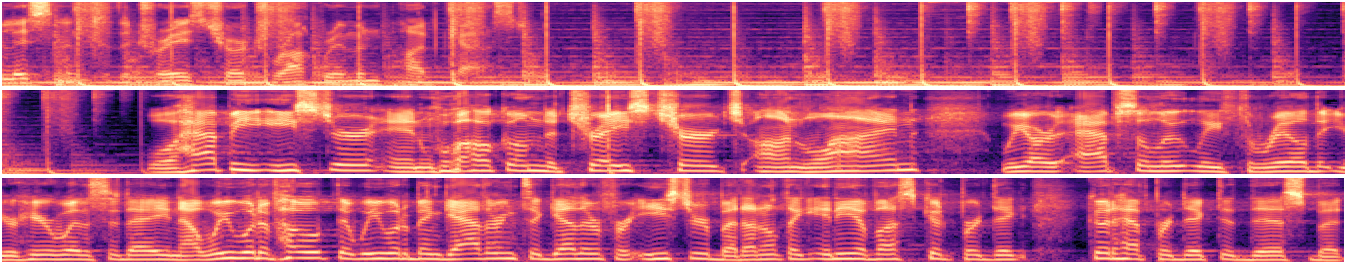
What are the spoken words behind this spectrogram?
listening to the Trace Church Rock Rockrimmon podcast. Well, happy Easter and welcome to Trace Church Online. We are absolutely thrilled that you're here with us today. Now, we would have hoped that we would have been gathering together for Easter, but I don't think any of us could predict could have predicted this, but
